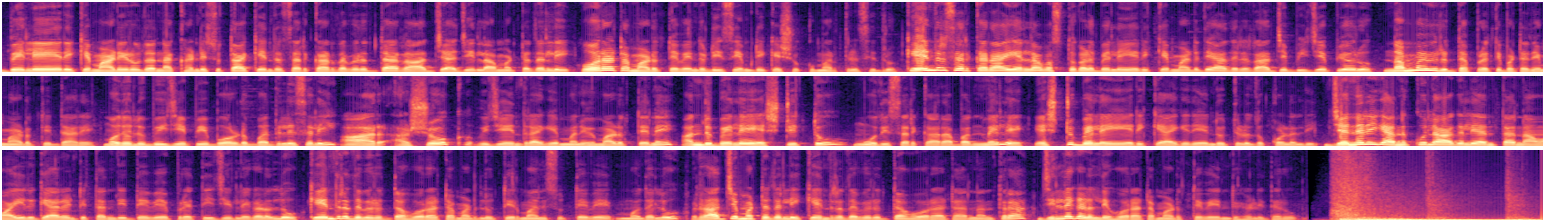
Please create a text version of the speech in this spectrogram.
ಬೆಲೆ ಏರಿಕೆ ಮಾಡಿರುವುದನ್ನು ಖಂಡಿಸುತ್ತಾ ಕೇಂದ್ರ ಸರ್ಕಾರದ ವಿರುದ್ಧ ರಾಜ್ಯ ಜಿಲ್ಲಾ ಮಟ್ಟದಲ್ಲಿ ಹೋರಾಟ ಮಾಡುತ್ತೇವೆ ಎಂದು ಡಿಸಿಎಂ ಡಿಕೆ ಶಿವಕುಮಾರ್ ತಿಳಿಸಿದರು. ಕೇಂದ್ರ ಸರ್ಕಾರ ಎಲ್ಲ ವಸ್ತುಗಳ ಬೆಲೆ ಏರಿಕೆ ಮಾಡಿದೆ, ಆದರೆ ರಾಜ್ಯ ಬಿಜೆಪಿಯವರು ನಮ್ಮ ವಿರುದ್ಧ ಪ್ರತಿಭಟನೆ ಮಾಡುತ್ತಿದ್ದಾರೆ. ಮೊದಲು ಬಿಜೆಪಿ ಬೋರ್ಡ್ ಬದಲಿಸಲಿ, ಆರ್ ಅಶೋಕ್ ವಿಜೇಂದ್ರಗೆ ಮನವಿ ಮಾಡುತ್ತೇನೆ. ಅಂದು ಬೆಲೆ ಎಷ್ಟಿತ್ತು? ಮೋದಿ ಸರ್ಕಾರ ಬಂದ ಮೇಲೆ ಎಷ್ಟು ಬೆಲೆ ಏರಿಕೆ ಆಗಿದೆ ಎಂದು ತಿಳಿದುಕೊಳ್ಳಲಿ. ಜನರಿಗೆ ಅನುಕೂಲ ಆಗಲಿ ಅಂತ ನಾವು ಐದು ಗ್ಯಾರಂಟಿ ತಂದಿದ್ದೇವೆ. ಪ್ರತಿ ಜಿಲ್ಲೆಗಳಲ್ಲೂ ಕೇಂದ್ರದ ವಿರುದ್ಧ ಹೋರಾಟ ಮಾಡಲು ತೀರ್ಮಾನಿಸುತ್ತೇವೆ. ಮೊದಲು ರಾಜ್ಯ ಮಟ್ಟದಲ್ಲಿ ಕೇಂದ್ರದ ವಿರುದ್ಧ ಹೋರಾಟ ನಂತರ ಜಿಲ್ಲೆಗಳಲ್ಲಿ ಹೋರಾಟ ಮಾಡುತ್ತೇವೆ ಎಂದು ಹೇಳಿದರು.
